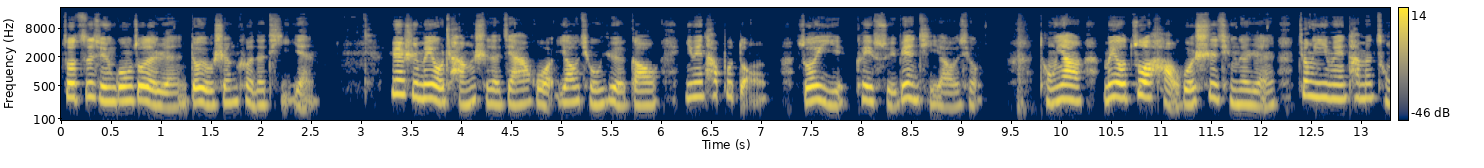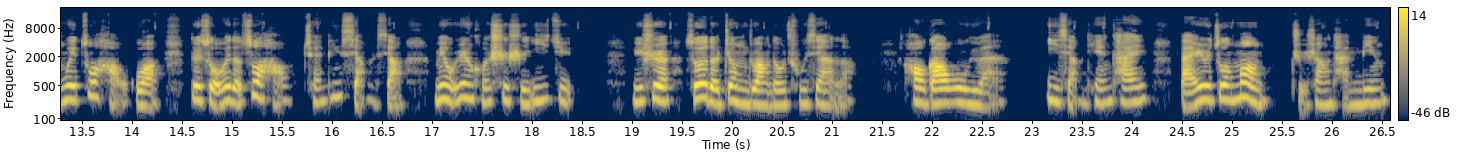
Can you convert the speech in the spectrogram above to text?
做咨询工作的人都有深刻的体验：越是没有常识的家伙，要求越高，因为他不懂，所以可以随便提要求。同样，没有做好过事情的人，正因为他们从未做好过，对所谓的做好全凭想象，没有任何事实依据，于是所有的症状都出现了。好高骛远，异想天开，白日做梦，纸上谈兵。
